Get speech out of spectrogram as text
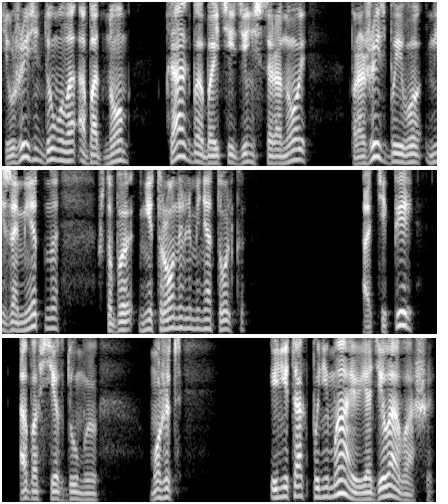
Всю жизнь думала об одном — как бы обойти день стороной, прожить бы его незаметно, чтобы не тронули меня только. А теперь обо всех думаю. Может, и не так понимаю я дела ваши.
